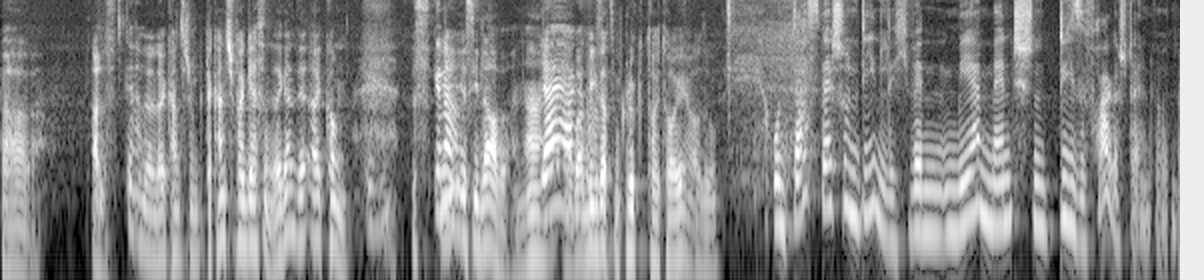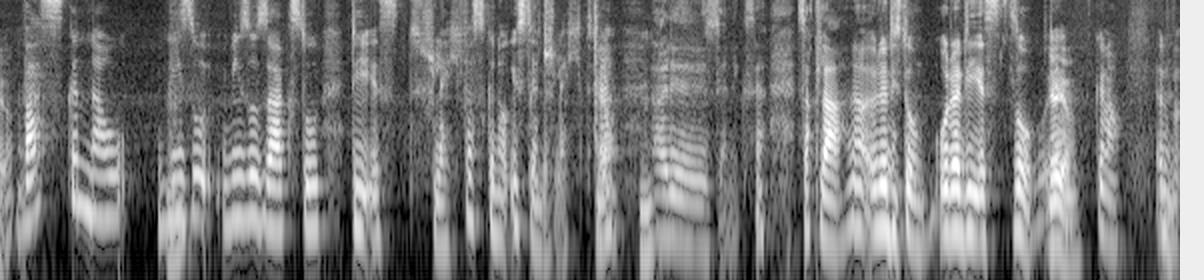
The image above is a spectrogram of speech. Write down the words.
Ja, alles. Genau. Da, kannst du schon, da kannst du vergessen. Da kannst, äh, komm, mhm. ist, genau. ist die Lava. Ne? Ja, ja, Aber genau. wie gesagt, zum Glück, toi, toi. Also. Und das wäre schon dienlich, wenn mehr Menschen diese Frage stellen würden. Ja. Was genau, mhm. wieso, wieso sagst du, die ist schlecht? Was genau ist denn schlecht? Ja. Mhm. ja die ist ja nichts. Ja? Ist doch klar. Ne? Oder die ist dumm. Oder die ist so. Ja, ja. Genau. Und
